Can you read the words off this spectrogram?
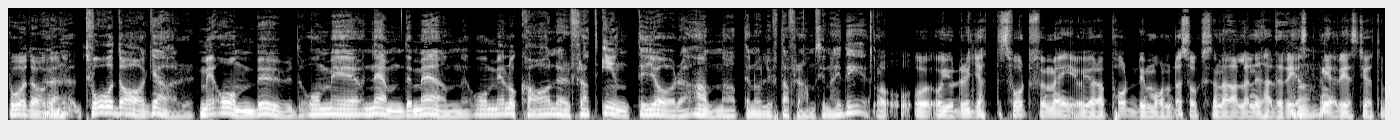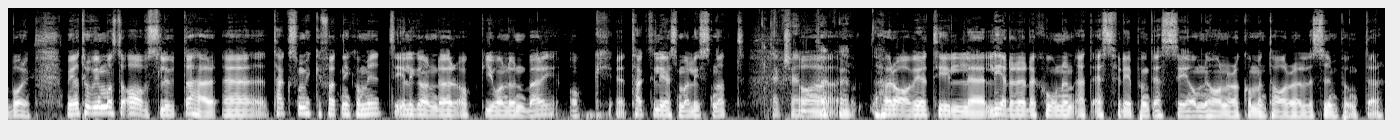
Två dagar. Två dagar med ombud och med nämndemän och med lokaler för att inte göra annat än att lyfta fram sina idéer. Och, och, och gjorde det jättesvårt för mig att göra podd i måndags också när alla ni hade rest, mm. rest till Göteborg. Men jag tror vi måste avsluta här. Eh, tack så mycket för att ni kom hit, Eli Gönder och Johan Lundberg. Och eh, tack till er som har lyssnat. Tack själv. Och, tack själv. Hör av er till eh, ledarredaktionen svd.se om ni har några kommentarer eller synpunkter.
